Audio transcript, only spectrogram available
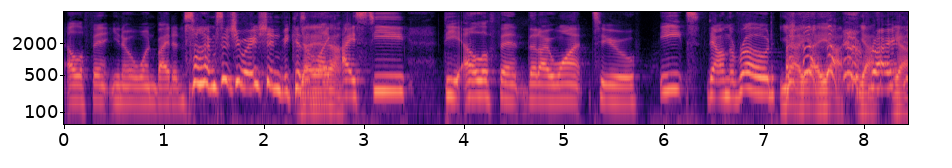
elephant you know one bite at a time situation because Yeah, I'm yeah, like yeah. I see the elephant that I want to eat down the road yeah, yeah, yeah, yeah, right? yeah,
